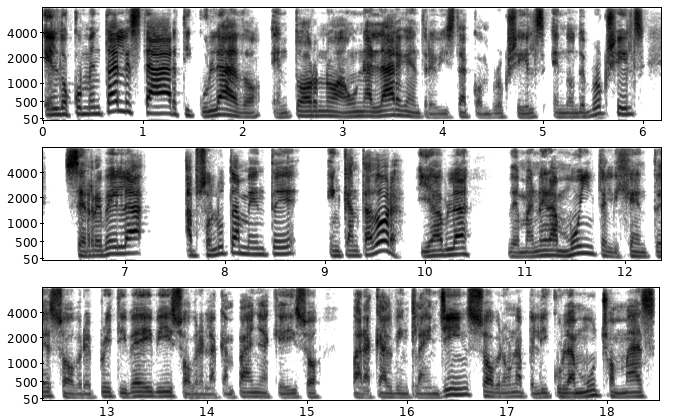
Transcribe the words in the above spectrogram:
El documental está articulado en torno a una larga entrevista con Brooke Shields, en donde Brooke Shields se revela absolutamente encantadora y habla de manera muy inteligente sobre Pretty Baby, sobre la campaña que hizo para Calvin Klein Jeans, sobre una película mucho más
